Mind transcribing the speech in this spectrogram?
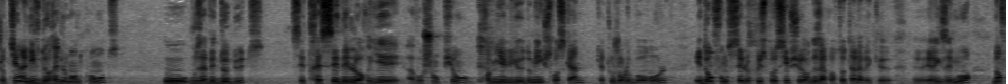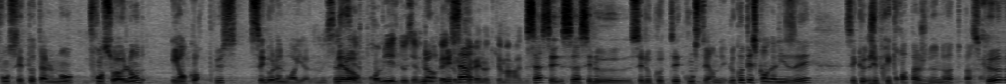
J'obtiens un livre de règlement de compte où vous avez deux buts. C'est tresser des lauriers à vos champions, premier lieu Dominique Strauss-Kahn, qui a toujours le beau rôle, et d'enfoncer le plus possible, je suis en désaccord total avec euh, Éric Zemmour, d'enfoncer totalement François Hollande et encore plus Ségolène Royal. Mais ça, c'est alors- le premier et le deuxième Non, degré, mais comme ça- dirait notre camarade. ça, c'est ça, c'est le, c'est le côté consterné. Le côté scandalisé, c'est que j'ai pris trois pages de notes parce que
